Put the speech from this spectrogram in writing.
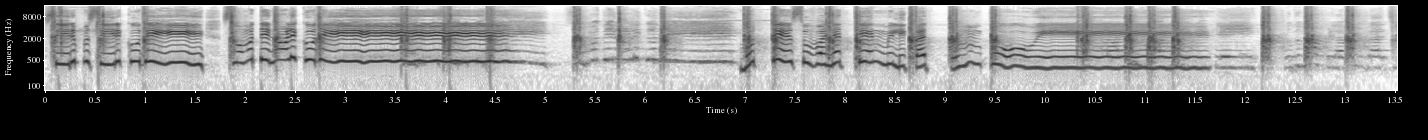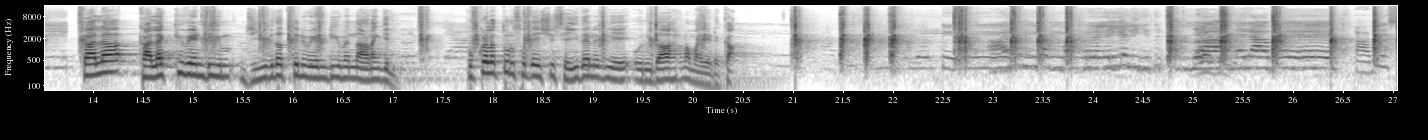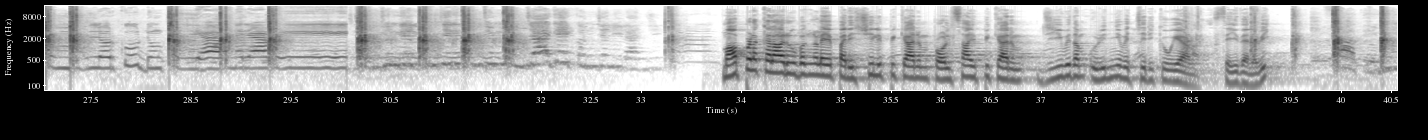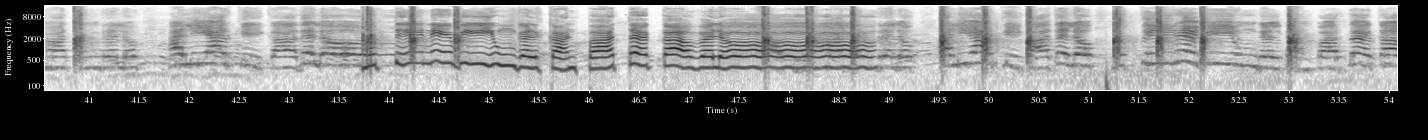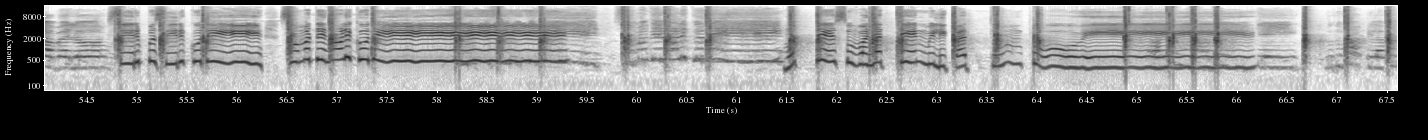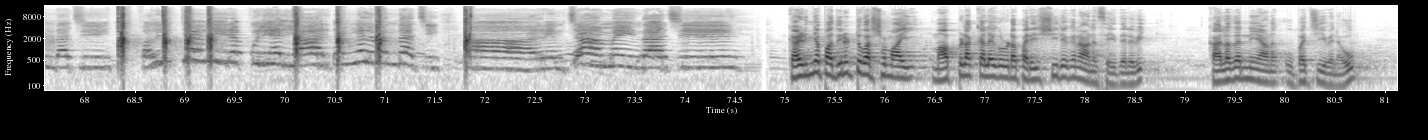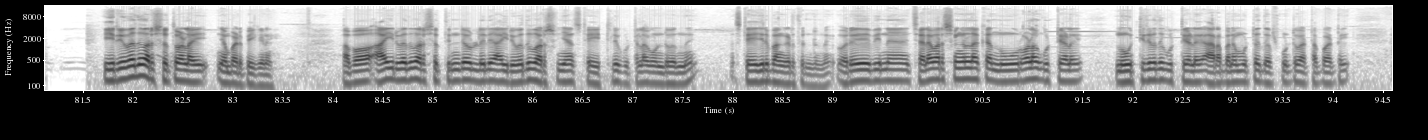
സിരിപ്പ് சுமத்தி நொழிக்குதி മുത്തേ സുവനത്തിൻ മിളി കത്തും പൂവേ. കല കലയ്ക്കു വേണ്ടിയും ജീവിതത്തിനു വേണ്ടിയുമെന്നാണെങ്കിൽ പുക്കളത്തൂർ സ്വദേശി സെയ്തലവിയെ ഒരു ഉദാഹരണമായി എടുക്കാം. എല്ലാവർക്കൂടും കല്യാണരാവേ. മാപ്പിളക്കലാരൂപങ്ങളെ പരിശീലിപ്പിക്കാനും പ്രോത്സാഹിപ്പിക്കാനും ജീവിതം ഉഴിഞ്ഞു വെച്ചിരിക്കുകയാണ് സെയ്തലവി മുത്തേനെ ബിയുങ്കൾ കാൺ പാത്ത കാവലോ സുമത്തിനൊളിക്കുതീ മുത്തേ മിളി കത്തും പൂവേ. കഴിഞ്ഞ പതിനെട്ട് വർഷമായി മാപ്പിളക്കലകളുടെ പരിശീലകനാണ് സെയ്തലവി കല തന്നെയാണ് ഉപജീവനവും. ഇരുപത് വർഷത്തോളമായി ഞാൻ പഠിപ്പിക്കണേ. അപ്പോൾ ആ ഇരുപത് വർഷത്തിന്റെ ഉള്ളിൽ ആ ഇരുപത് വർഷം ഞാൻ സ്റ്റേറ്റിൽ കുട്ടികളെ കൊണ്ടുവന്ന് സ്റ്റേജിൽ പങ്കെടുത്തിട്ടുണ്ട്. ഒരു പിന്നെ ചില വർഷങ്ങളിലൊക്കെ നൂറോളം കുട്ടികൾ നൂറ്റി ഇരുപത് കുട്ടികൾ അറബനമുട്ട് ദഫ്മുട്ട് വട്ടപ്പാട്ട്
